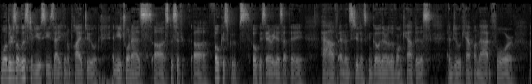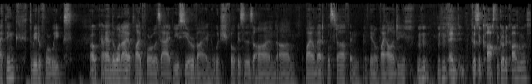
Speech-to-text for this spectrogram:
well, there's a list of UCs that you can apply to, and each one has uh, specific uh, focus groups, focus areas that they have, and then students can go there, live on campus, and do a camp on that for I think three to four weeks. Okay. And the one I applied for was at UC Irvine, which focuses on um, biomedical stuff and you know biology. hmm hmm And does it cost to go to Cosmos?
